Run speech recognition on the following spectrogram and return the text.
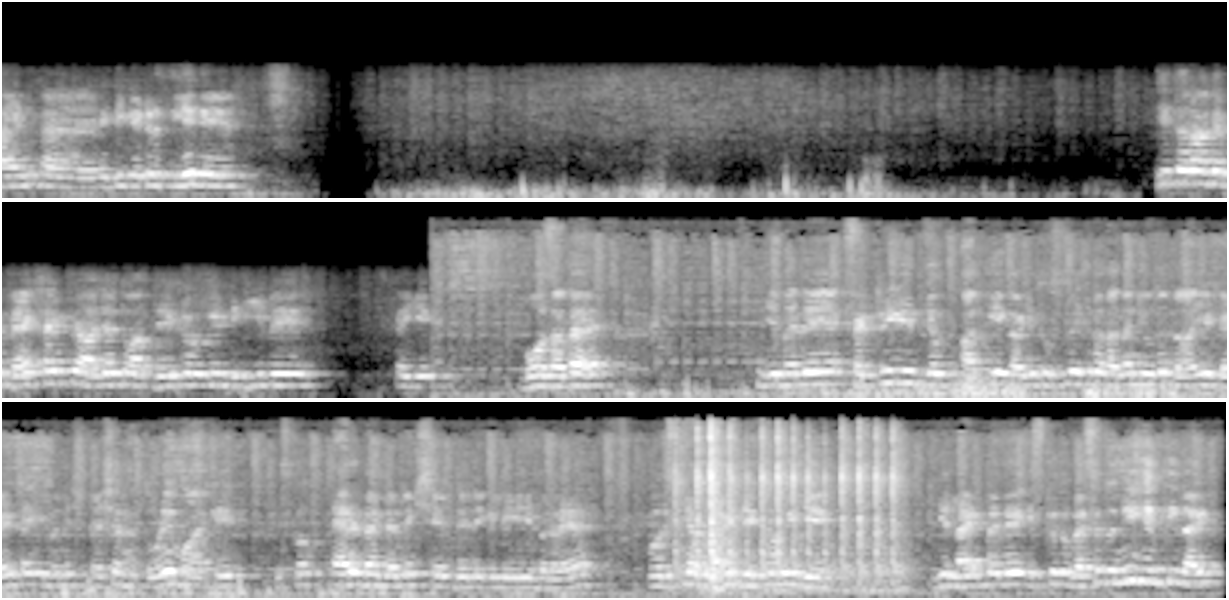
साइड इंडिकेटर्स दिए गए हैं। इसी तरह अगर बैक साइड पे आ जाए तो आप देख रहे होंगे डिगी में का ये बहुत ज़्यादा है। ये मैंने फैक्ट्री जब आती है गाड़ी तो उसमें इतना ज़्यादा नहीं होता, ना ये डेंट है, ये मैंने स्पेशल हथौड़े मार के इसको एरोडाइनमिक शेप देने के लिए ये बनाया है। और इसकी आप लाइट देख रहे ये ये लाइट मैंने, इसके तो वैसे तो नहीं हिलती लाइट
